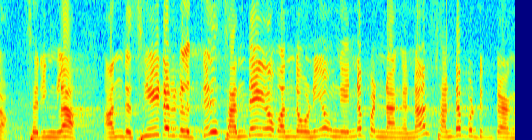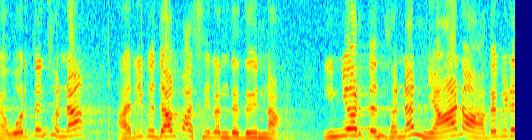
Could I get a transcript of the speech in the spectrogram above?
தான் சரிங்களா? அந்த சீடர்களுக்கு சந்தேகம் வந்தவொடனே அவங்க என்ன பண்ணாங்கன்னா சண்டை போட்டுக்கிட்டாங்க. ஒருத்தன் சொன்னா அறிவு தான்ப்பா சிறந்ததுன்னா. இன்னொருத்தன் சொன்னா ஞானம் அதை விட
